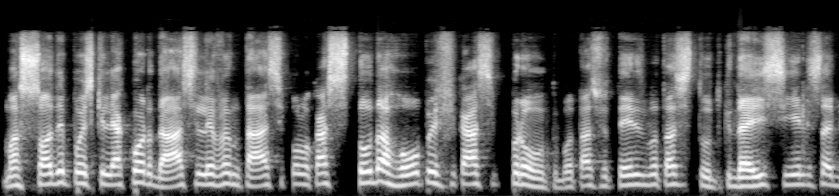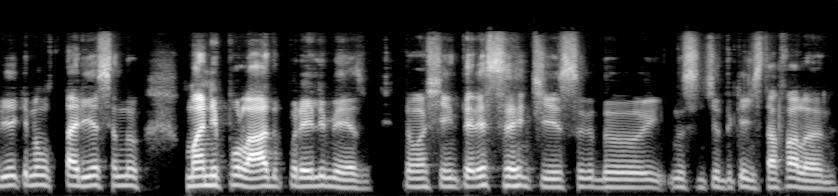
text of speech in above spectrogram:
mas só depois que ele acordasse, levantasse, colocasse toda a roupa e ficasse pronto, botasse o tênis, botasse tudo, que daí sim ele sabia que não estaria sendo manipulado por ele mesmo. Então achei interessante isso do, no sentido que a gente está falando.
